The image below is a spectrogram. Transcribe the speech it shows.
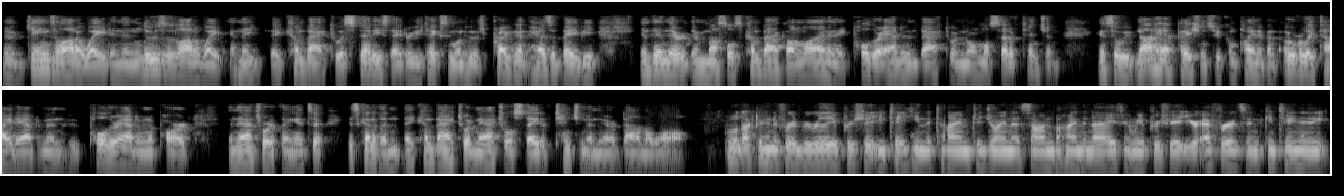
you know, gains a lot of weight and then loses a lot of weight and they, they come back to a steady state or you take someone who is pregnant has a baby and then their, their muscles come back online and they pull their abdomen back to a normal set of tension. And so we've not had patients who complain of an overly tight abdomen who pull their abdomen apart and that sort of thing. It's a it's kind of a they come back to a natural state of tension in their abdominal wall Well, Dr. Heniford, we really appreciate you taking the time to join us on Behind the Knife, and we appreciate your efforts and continually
